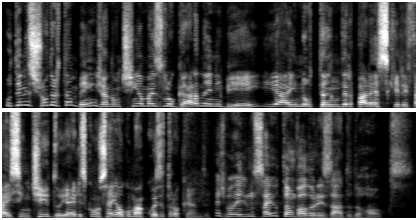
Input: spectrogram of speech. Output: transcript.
O Dennis Schroeder também já não tinha mais lugar na NBA, e aí no Thunder parece que ele faz sentido, e aí eles conseguem alguma coisa trocando. É, tipo, ele não saiu tão valorizado do Hawks.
